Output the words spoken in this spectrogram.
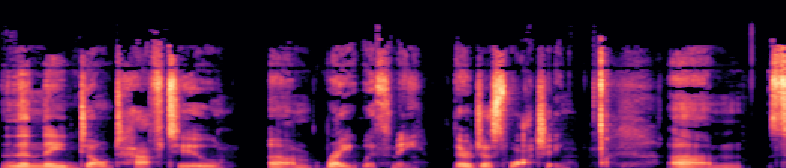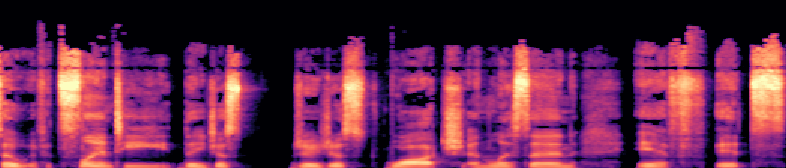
then they don't have to um, write with me. They're just watching. Um, so if it's slanty, they just they just watch and listen. If it's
